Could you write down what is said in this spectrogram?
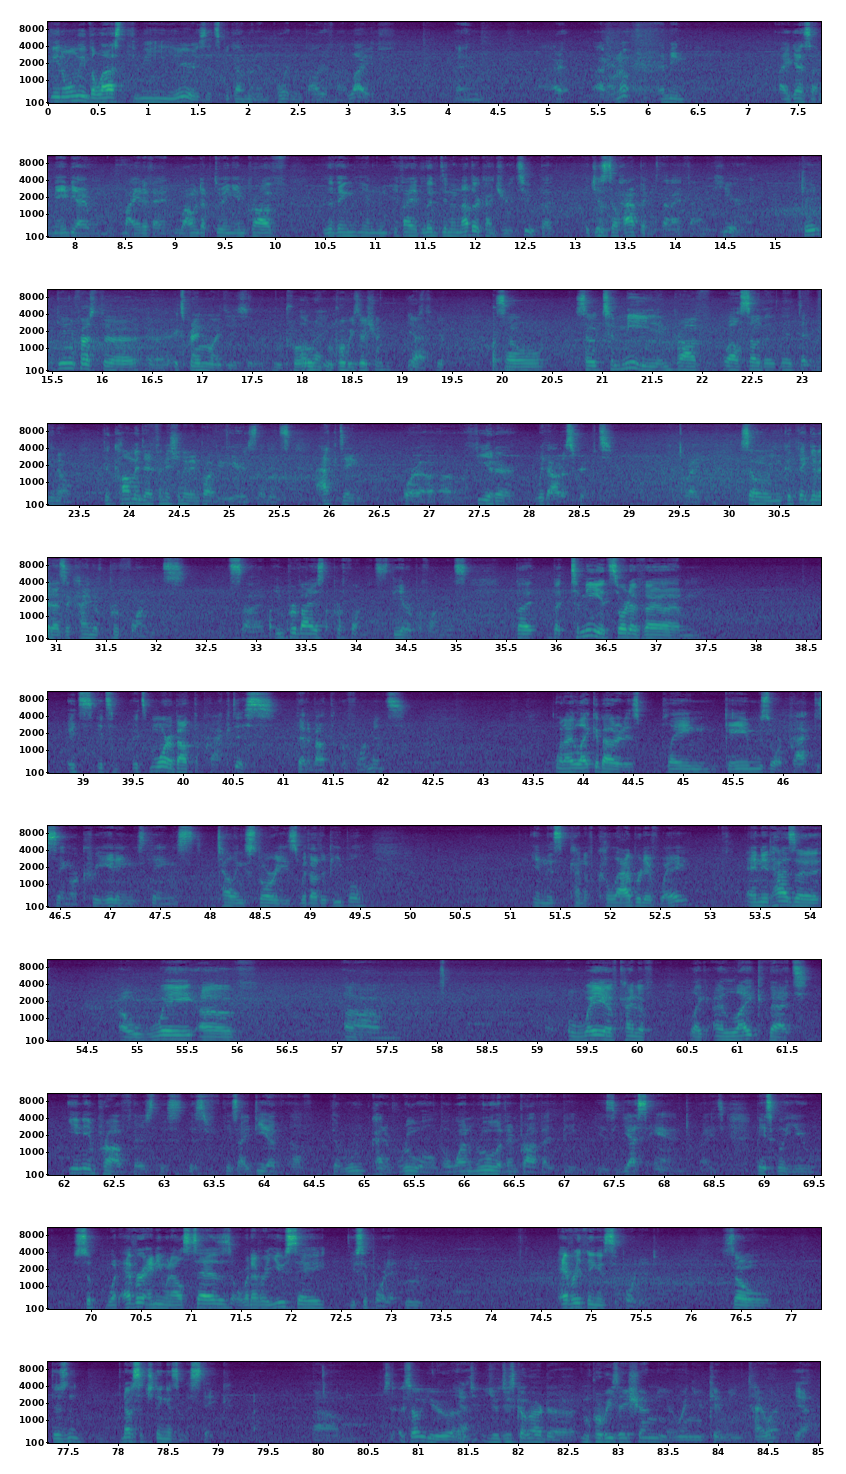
in only the last three years, it's become an important part of my life. And I, I don't know. I mean, I guess I, maybe I might have wound up doing improv living in, if I had lived in another country too, but it just so happened that I found it here. And Can, can you first uh, uh, explain what is uh, improv, Oh, right. improvisation? Yeah. Yes, So, so to me, improv. Well, so the, the, the you know the common definition of improv you hear is that it's acting or a, a theater without a script, right? So you could think of it as a kind of performance. It's uh, improvised performance, theater performance. But but to me, it's sort of um, it's it's it's more about the practice than about the performance. what I like about it is playing games or practicing or creating things, telling stories with other people in this kind of collaborative way, and it has a a way of um, a way of kind of like I like that in improv there's this this this idea of the kind of rule the one rule of improv as being is yes and right basically you su- whatever anyone else says or whatever you say you support it Mm. everything is supported so there's n- no such thing as a mistake um, So- So you uh, Yeah. you discovered uh, improvisation you know, when you came in Taiwan. yeah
